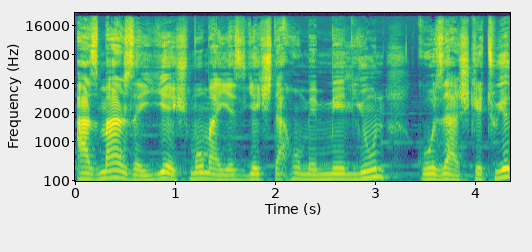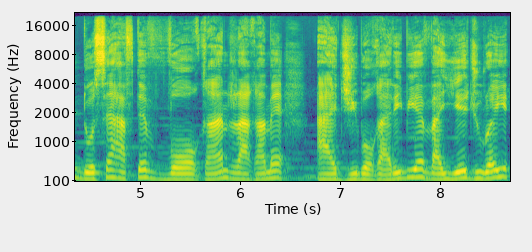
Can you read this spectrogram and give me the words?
از مرز یک ممیز یک دهم میلیون گذشت که توی دو سه هفته واقعا رقم عجیب و غریبیه و یه جورایی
